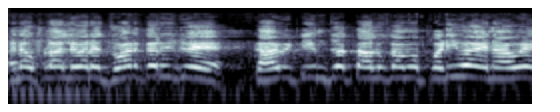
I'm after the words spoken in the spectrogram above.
અને ઉપલા લેવલે જોડ કરવી જોઈએ. કે આવી ટીમ જો તાલુકામાં પડી હોય ને હવે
